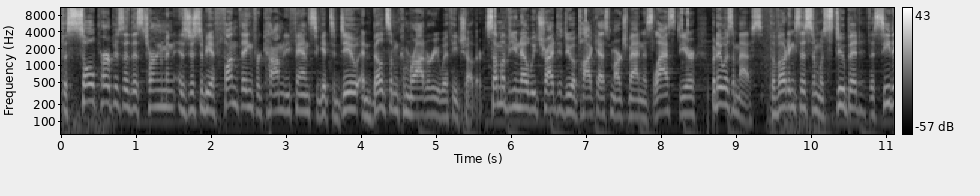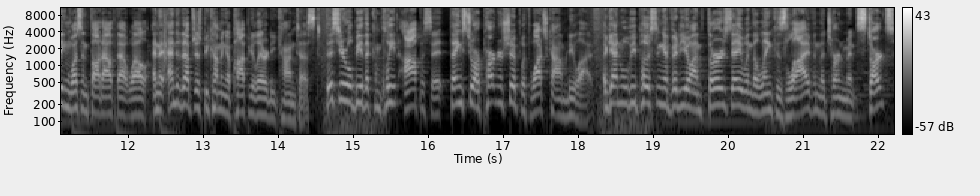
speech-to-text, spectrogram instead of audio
The sole purpose of this tournament is just to be a fun thing for comedy fans to get to do and build some camaraderie with each other. Some of you know we tried to do a podcast March Madness last year, but it was a mess. The voting system was stupid, the seating wasn't thought out that well, and it ended up just becoming a popularity contest. This year will be the complete opposite thanks to our partnership with Watch Comedy Live. Again, we'll be posting a video on Thursday when the link is live and the tournament starts.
